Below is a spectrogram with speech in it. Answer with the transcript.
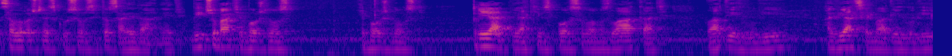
celoročnej skúsenosti, to sa nedá hneď. Vy, čo máte možnosť, je možnosť prijať nejakým spôsobom zlákať mladých ľudí, aj viacej mladých ľudí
